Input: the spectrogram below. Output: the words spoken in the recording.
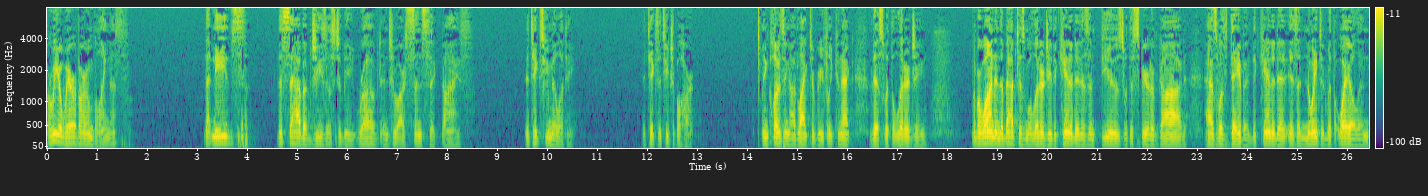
Are we aware of our own blindness that needs the salve of Jesus to be rubbed into our sin sick eyes? It takes humility, it takes a teachable heart. In closing, I'd like to briefly connect this with the liturgy. Number one, in the baptismal liturgy, the candidate is infused with the Spirit of God, as was David. The candidate is anointed with oil and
